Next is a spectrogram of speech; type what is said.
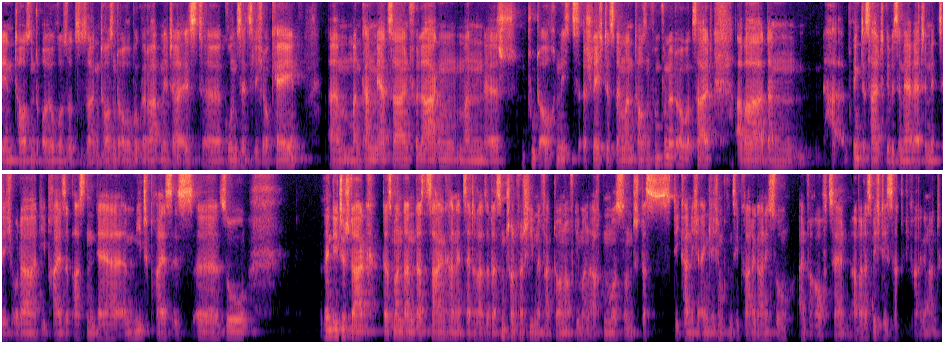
den 1000 Euro sozusagen. 1000 Euro pro Quadratmeter ist äh, grundsätzlich okay. Ähm, man kann mehr zahlen für Lagen. Man äh, tut auch nichts Schlechtes, wenn man 1500 Euro zahlt, aber dann bringt es halt gewisse Mehrwerte mit sich oder die Preise passen. Der äh, Mietpreis ist äh, so renditestark, dass man dann das zahlen kann, etc. Also das sind schon verschiedene Faktoren, auf die man achten muss und das, die kann ich eigentlich im Prinzip gerade gar nicht so einfach aufzählen. Aber das Wichtigste habe ich gerade genannt.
